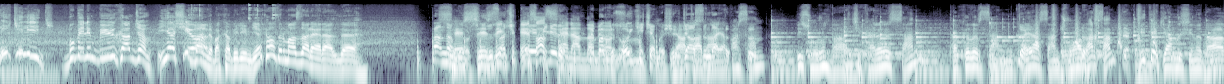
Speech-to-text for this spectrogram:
Likilik! Bu benim büyük amcam. Yaşıyor. Ben de bakabileyim diye kaldırmazlar herhalde. Anlamıyorsunuz. Sessizlik Açıklayabilirim. esas sen E anlamıyorsun. Bakın o iki çamaşırcı hata aslında... daha yaparsan, bir sorun daha çıkarırsan, takılırsan, kayarsan, çuvallarsan, bir tek yanlışını daha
